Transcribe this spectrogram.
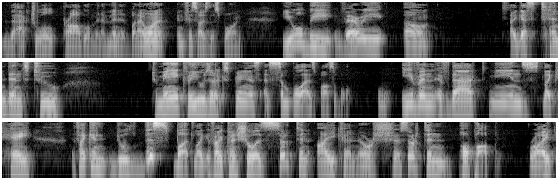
the actual problem in a minute, but I want to emphasize this point. You will be very, um, I guess, tendent to to make the user experience as simple as possible, even if that means like, hey, if I can do this, but like if I can show a certain icon or a certain pop up, right,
